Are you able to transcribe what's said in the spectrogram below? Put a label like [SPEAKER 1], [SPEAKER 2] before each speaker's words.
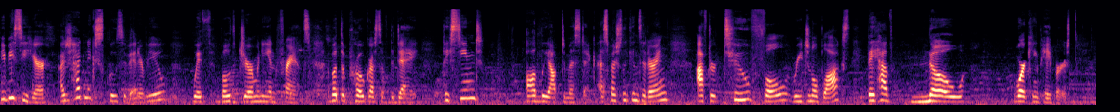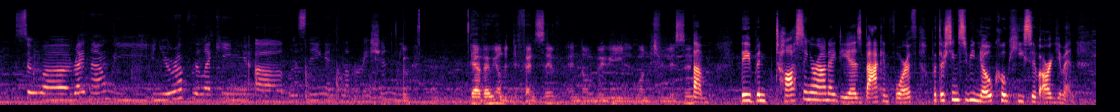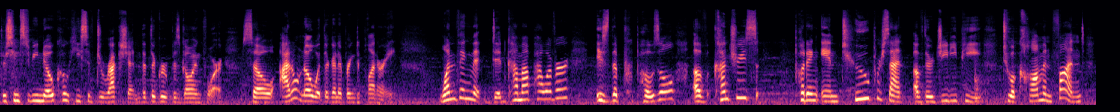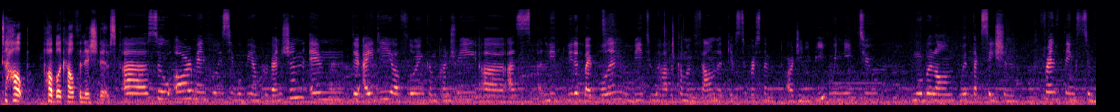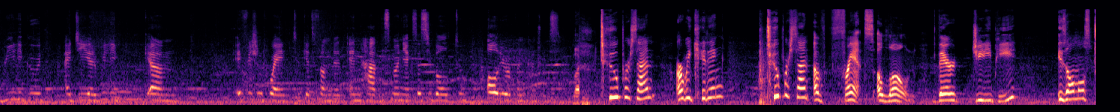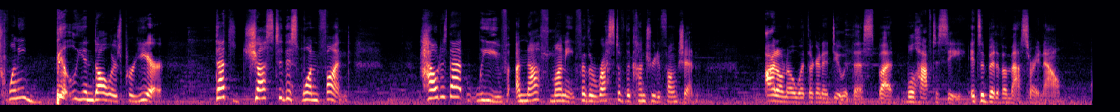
[SPEAKER 1] BBC here. I just had an exclusive interview with both Germany and France about the progress of the day. They seemed oddly optimistic, especially considering after two full regional blocks, they have no working papers.
[SPEAKER 2] So uh, right now, we in Europe we're lacking uh, listening and collaboration. We
[SPEAKER 3] they are very on the defensive and don't really want to listen.
[SPEAKER 1] Um, they've been tossing around ideas back and forth, but there seems to be no cohesive argument. There seems to be no cohesive direction that the group is going for. So I don't know what they're going to bring to plenary. One thing that did come up, however, is the proposal of countries putting in 2% of their GDP to a common fund to help public health initiatives.
[SPEAKER 2] Uh, so our main policy will be on prevention and the idea of low-income country uh, as lead, led by Poland would be to have a common fund that gives 2% of our GDP. We need to move along with taxation. France thinks it's a really good idea, a really um, efficient way to get funded and have this money accessible to all European countries.
[SPEAKER 1] 2%? Are we kidding? 2% of France alone, their GDP, is almost $20 billion per year. That's just to this one fund. How does that leave enough money for the rest of the country to function? I don't know what they're going to do with this, but we'll have to see. It's a bit of a mess right now.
